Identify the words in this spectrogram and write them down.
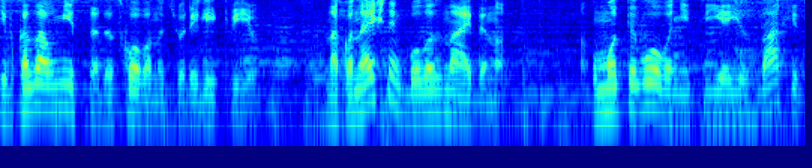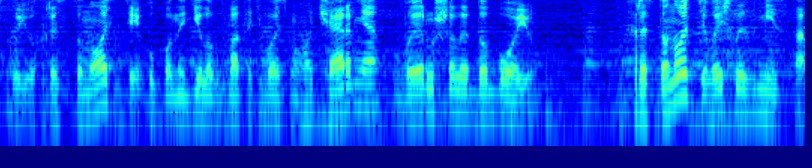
і вказав місце, де сховано цю реліквію. Наконечник було знайдено. Умотивовані цією знахідкою хрестоносці у понеділок 28 червня вирушили до бою. Хрестоносці вийшли з міста.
